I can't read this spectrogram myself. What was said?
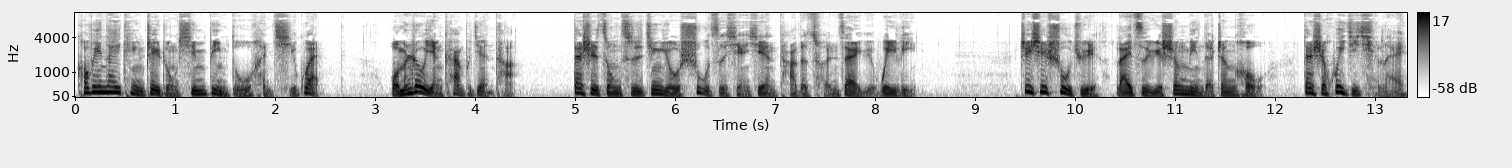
COVID-19 这种新病毒很奇怪，我们肉眼看不见它，但是总是经由数字显现它的存在与威力。这些数据来自于生命的增厚，但是汇集起来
